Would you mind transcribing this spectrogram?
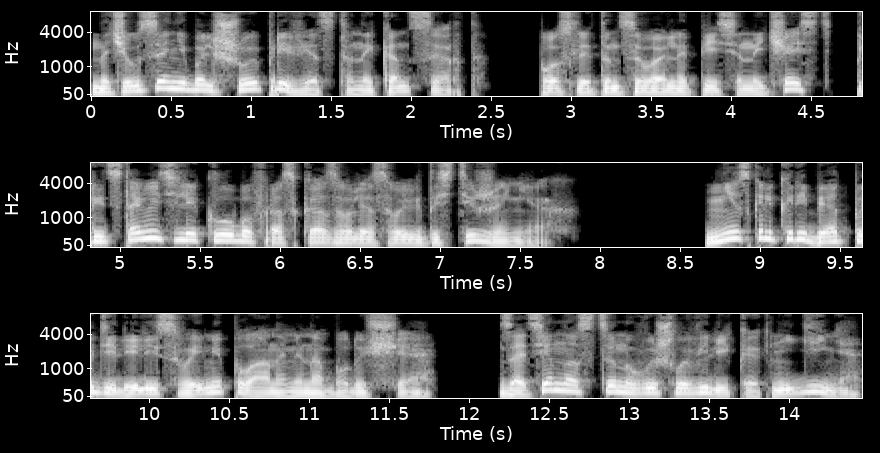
начался небольшой приветственный концерт. После танцевально-песенной части представители клубов рассказывали о своих достижениях. Несколько ребят поделились своими планами на будущее. Затем на сцену вышла великая княгиня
